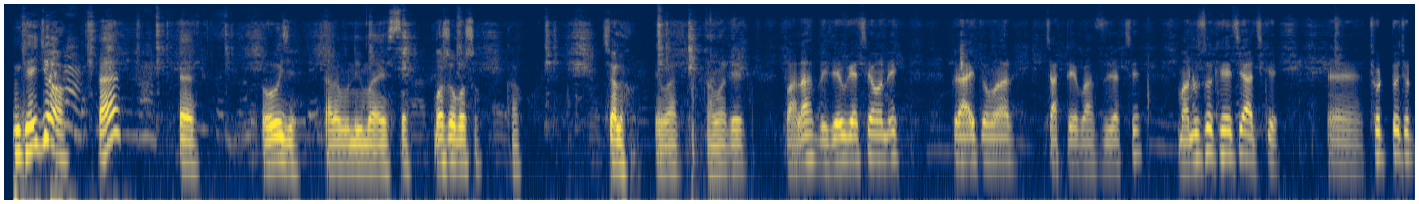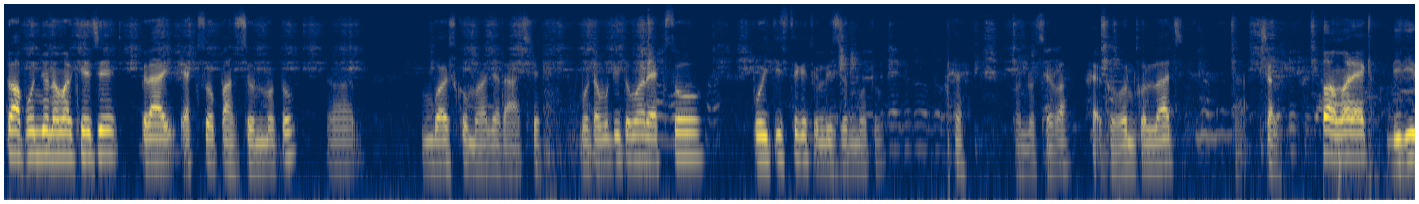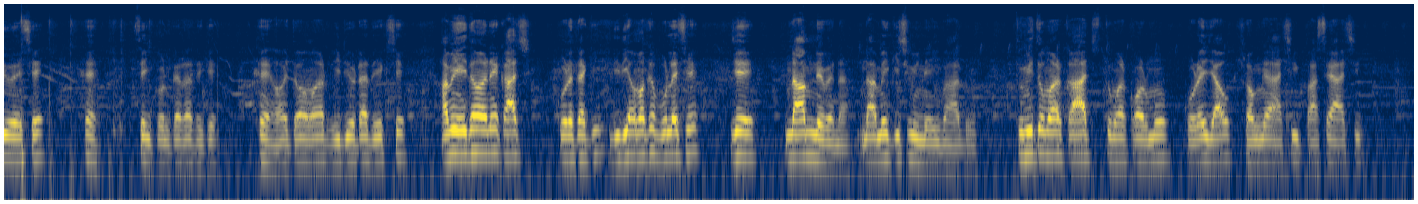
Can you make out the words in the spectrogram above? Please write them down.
খেয়েছো? হ্যাঁ? হ্যাঁ। ওই যে তারামণি মা এসছে। বসো বসো খাও। চলো এবার আমাদের পালা বেজেও গেছে অনেক। প্রায় তোমার চারটে বাজতে যাচ্ছে। মানুষও খেয়েছে আজকে। ছোট্ট ছোট্ট আপনজন আমার খেয়েছে প্রায় একশো পাঁচজন মতো। আর বয়স্ক মা যারা আছে মোটামুটি তোমার একশো পঁয়ত্রিশ থেকে চল্লিশ জন মতো। হ্যাঁ, অন্য সেবা গ্রহণ করল আজ। চলো। তো আমার এক দিদি রয়েছে হ্যাঁ, সেই কলকাতা থেকে। হ্যাঁ হয়তো আমার ভিডিওটা দেখছে। আমি এই ধরনের কাজ করে থাকি। দিদি আমাকে বলেছে যে নাম নেবে না। নামে কিছুই নেই বাহাদুর। তুমি তোমার কাজ, তোমার কর্ম করে যাও, সঙ্গে আছি, পাশে আছি।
